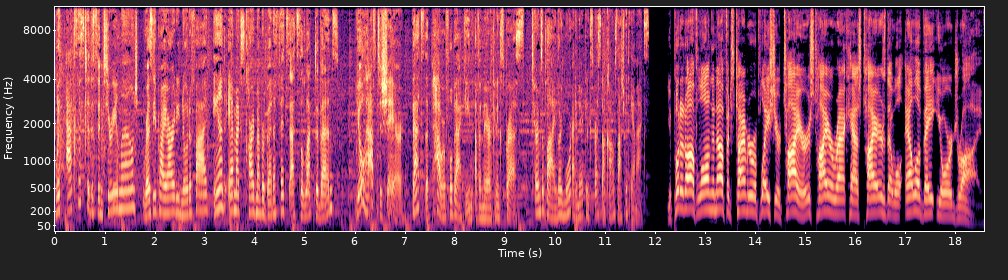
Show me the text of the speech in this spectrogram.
With access to the Centurion Lounge, Resy Priority Notified, and Amex card member benefits at select events, you'll have to share. That's the powerful backing of American Express. Terms apply. Learn more at americanexpress.com slash with Amex. You put it off long enough, it's time to replace your tires. Tire Rack has tires that will elevate your drive.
